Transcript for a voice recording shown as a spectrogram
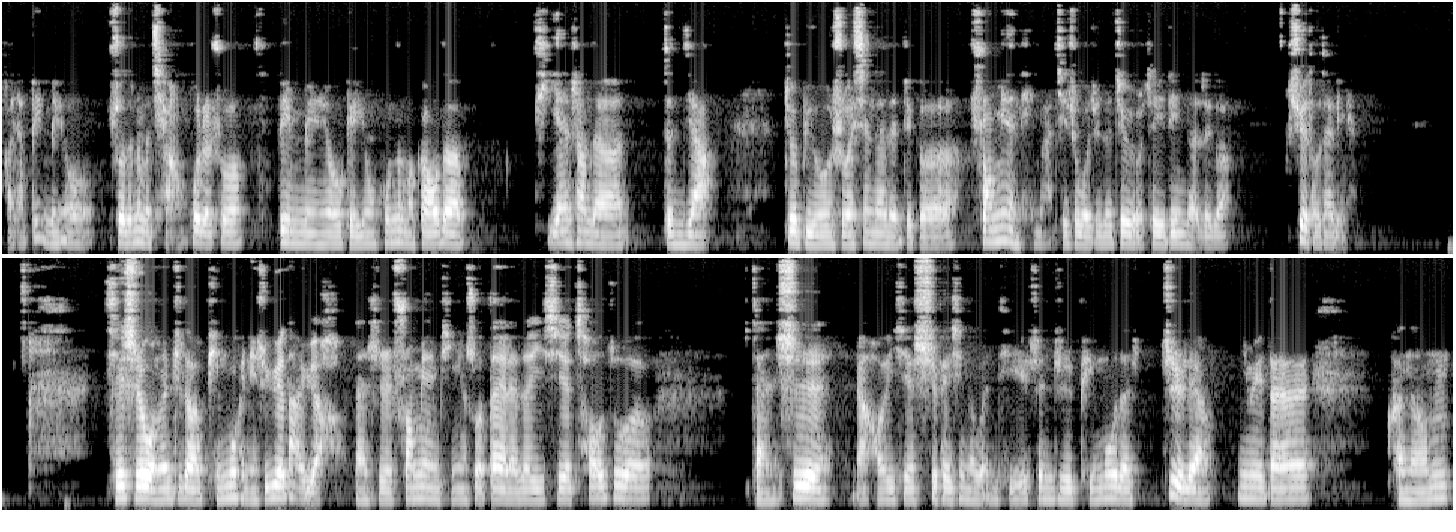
好像并没有说的那么强，或者说并没有给用户那么高的。体验上的增加，就比如说现在的这个双面屏吧，其实我觉得就有这一定的这个噱头在里面。其实我们知道屏幕肯定是越大越好，但是双面屏所带来的一些操作展示，然后一些适配性的问题，甚至屏幕的质量，因为大家可能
